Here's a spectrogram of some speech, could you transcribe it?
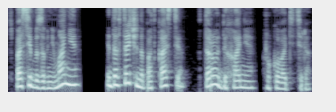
Спасибо за внимание и до встречи на подкасте «Второе дыхание руководителя».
